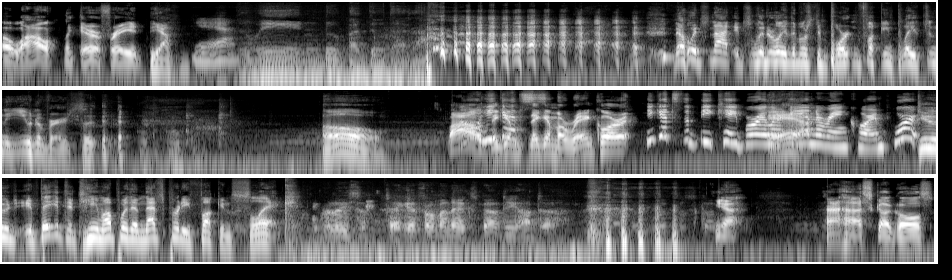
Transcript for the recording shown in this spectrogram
Oh wow. Like they're afraid. Yeah. Yeah. No, it's not. It's literally the most important fucking place in the universe. oh. Wow. Oh, he they give they give him a rancor. He gets the BK broiler Yeah. and a rancor. Important. Dude, if they get to team up with him, that's pretty fucking slick. Release him. Take it from an ex-bounty hunter. Yeah. Haha, skug holes.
